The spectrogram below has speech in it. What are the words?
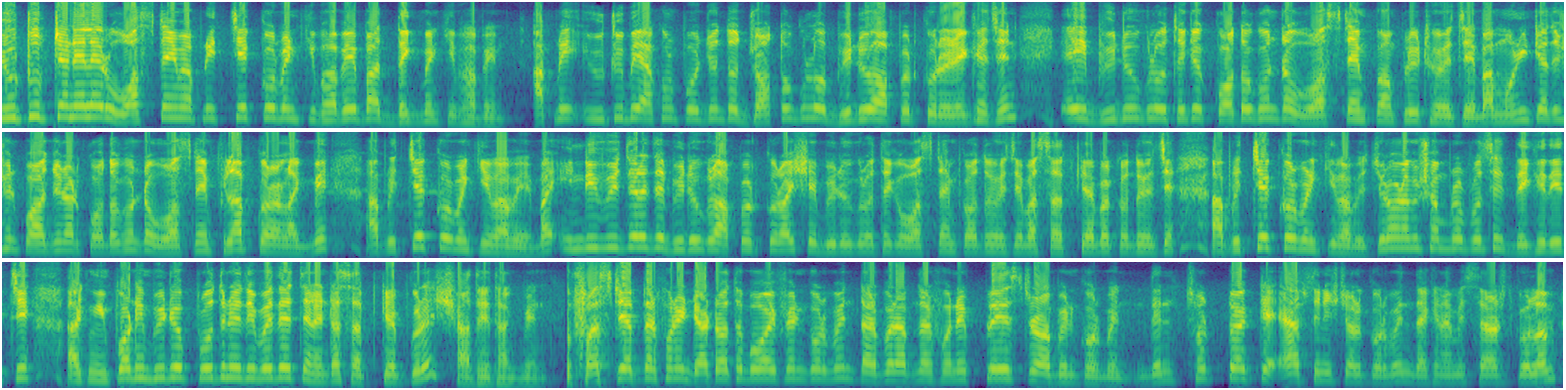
YouTube চ্যানেলের watch time আপনি check করবেন কীভাবে বা দেখবেন কীভাবে। আপনি ইউটিউবে এখন পর্যন্ত যতগুলো ভিডিও আপলোড করে রেখেছেন, এই ভিডিওগুলো থেকে কত ঘণ্টা ওয়াচ টাইম কমপ্লিট হয়েছে বা মনিটাইজেশন পাওয়ার জন্য আর কত ঘণ্টা ওয়াচ টাইম ফিল আপ করা লাগবে, আপনি চেক করবেন কীভাবে বা ইন্ডিভিজুয়ালি যে ভিডিওগুলো আপলোড করা হয়, সেই ভিডিওগুলো থেকে ওয়াচ টাইম কত হয়েছে বা সাবস্ক্রাইবার কত হয়েছে, আপনি চেক করবেন কীভাবে। চলুন আমি সম্পূর্ণ প্রসেস দেখে দিচ্ছি। আর ইম্পর্টেন্ট ভিডিও প্রতিনিধি পেতে চ্যানেলটা সাবস্ক্রাইব করে সাথে থাকবেন। ফার্স্টে আপনার ফোনে ডাটা অথবা ওয়াইফাই করবেন, তারপর আপনার ফোনে প্লে স্টোর ওপেন করবেন দেন ছোট্ট একটা অ্যাপস ইনস্টল করবেন। দেখেন আমি সার্চ করলাম।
